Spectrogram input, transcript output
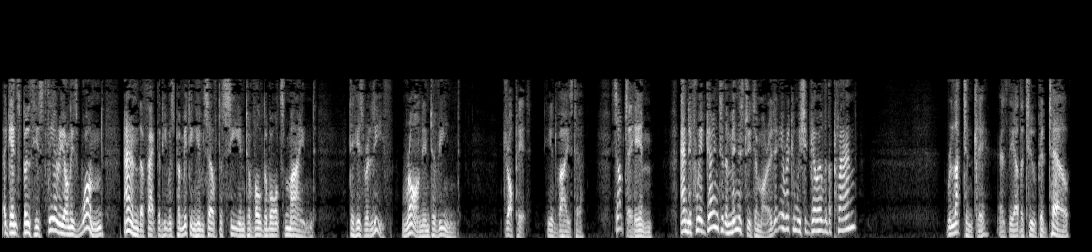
against both his theory on his wand and the fact that he was permitting himself to see into Voldemort's mind. To his relief, Ron intervened. Drop it, he advised her. It's up to him. And if we're going to the Ministry tomorrow, don't you reckon we should go over the plan? Reluctantly, as the other two could tell,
